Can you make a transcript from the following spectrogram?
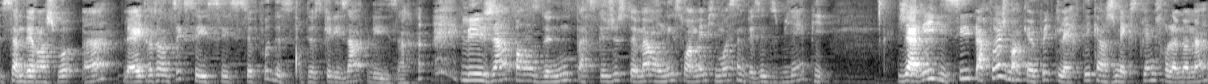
ça me dérange pas. Hein? L'être authentique, c'est se foutre de, de, ce que les, gens, les, les gens pensent de nous parce que justement, on est soi-même, puis moi, ça me faisait du bien. Puis j'arrive ici, parfois, je manque un peu de clarté quand je m'exprime sur le moment,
